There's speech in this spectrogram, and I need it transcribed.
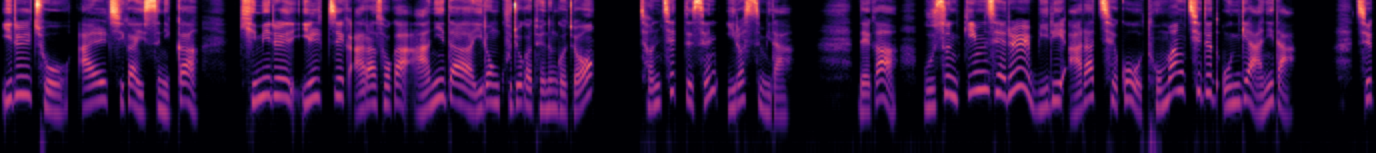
이를 조, 알, 지가 있으니까 기미를 일찍 알아서가 아니다 이런 구조가 되는 거죠. 전체 뜻은 이렇습니다. 내가 무슨 낌새를 미리 알아채고 도망치듯 온 게 아니다. 즉,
